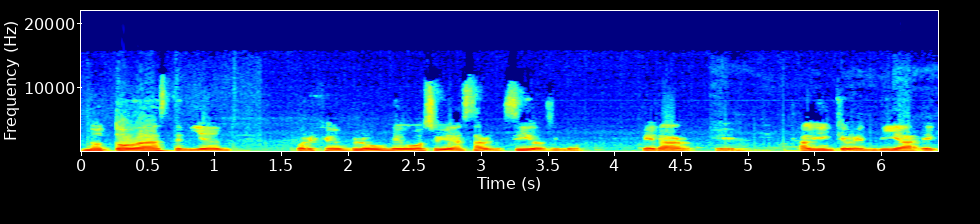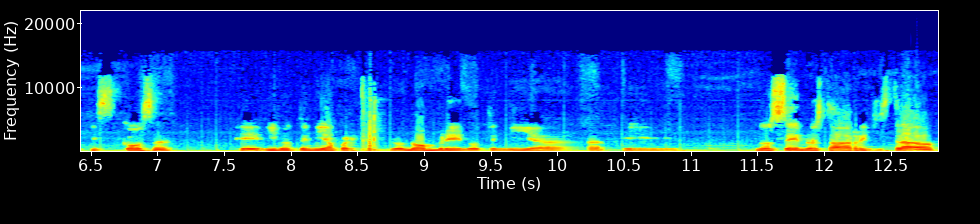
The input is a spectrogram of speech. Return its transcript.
no todas tenían por ejemplo un negocio ya establecido sino era alguien que vendía X cosa eh, y no tenía, por ejemplo, nombre, no tenía, eh, no sé, no estaba registrado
